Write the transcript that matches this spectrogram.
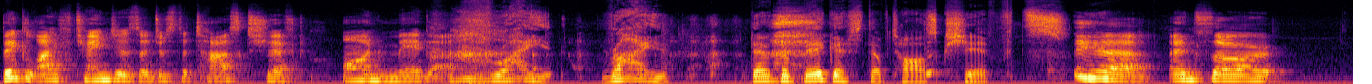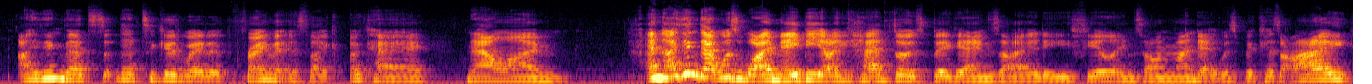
big life changes are just a task shift on mega. Right, right. They're the biggest of task shifts. Yeah, and so I think that's that's a good way to frame it. Is like, okay, now I'm, and I think that was why maybe I had those big anxiety feelings on Monday was because I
